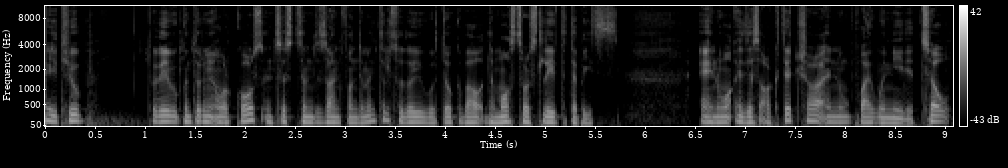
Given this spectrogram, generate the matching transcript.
YouTube. Today we continue our course in System Design Fundamentals. Today we will talk about the master slave database and what is this architecture and why we need it. So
